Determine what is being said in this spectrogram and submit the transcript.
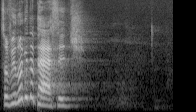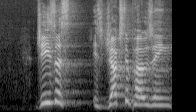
So if we look at the passage, Jesus is juxtaposing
